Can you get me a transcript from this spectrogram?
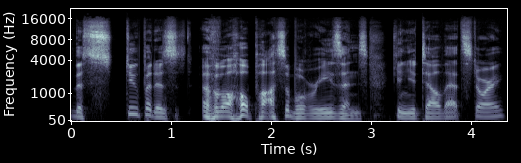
the stupidest of all possible reasons. Can you tell that story?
